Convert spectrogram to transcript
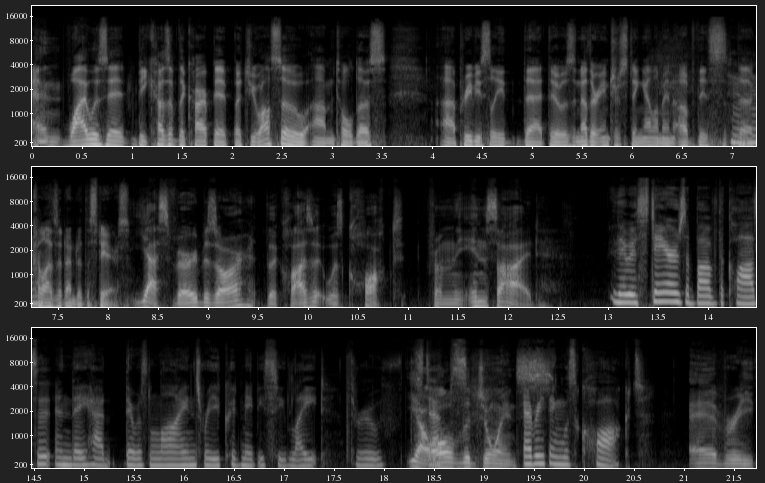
And, And- why was it because of the carpet? But you also um, told us uh, previously that there was another interesting element of this Mm-hmm. the closet under the stairs. Yes, very bizarre. The closet was caulked from the inside. There was stairs above the closet, and they had there was lines where you could maybe see light through. Yeah, steps. all the joints. Everything was caulked, Every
